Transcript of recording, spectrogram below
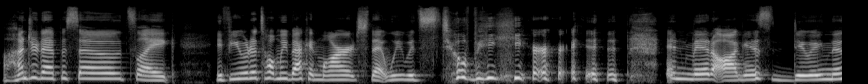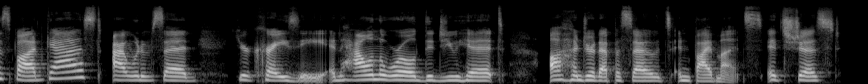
100 episodes, like if you would have told me back in March that we would still be here in, in mid August doing this podcast, I would have said, You're crazy. And how in the world did you hit 100 episodes in five months? It's just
